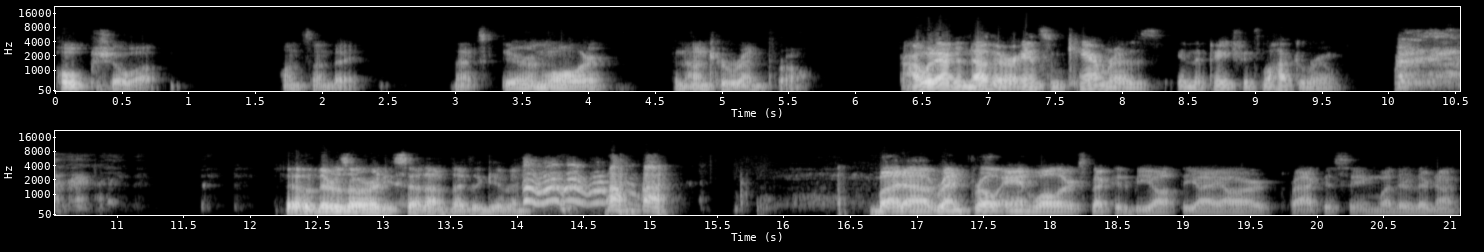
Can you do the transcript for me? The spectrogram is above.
Hope show up on Sunday. That's Darren Waller and Hunter Renfrow. I would add another and some cameras in the Patriots locker room. There's already set up. That's a given. But uh, Renfrow and Waller expected to be off the IR, practicing whether they're not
